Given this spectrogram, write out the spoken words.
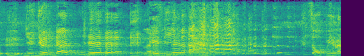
Jujur dan Dedi. Sopir.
